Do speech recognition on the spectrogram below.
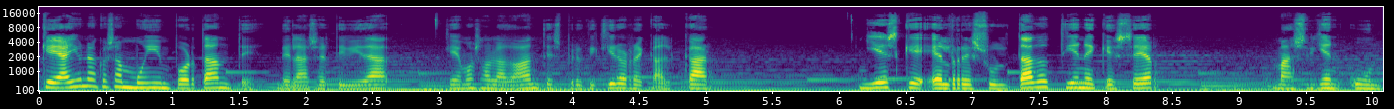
Que hay una cosa muy importante de la asertividad que hemos hablado antes, pero que quiero recalcar, y es que el resultado tiene que ser más bien un,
